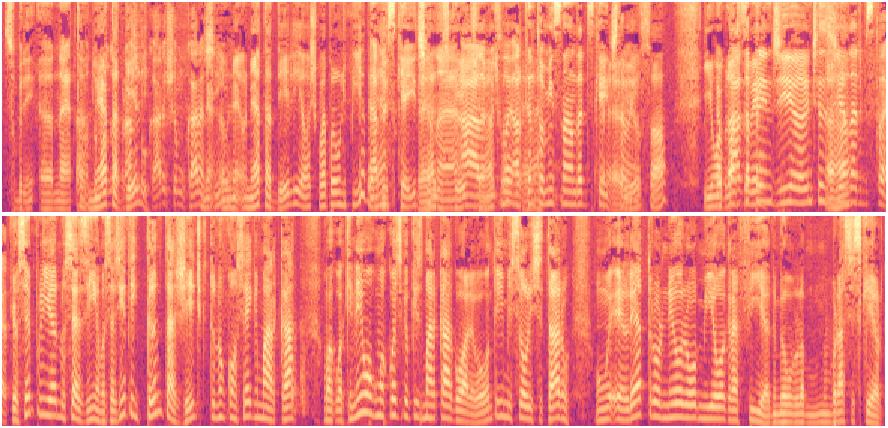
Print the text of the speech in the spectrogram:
Sobrinha, ah, neta. Tu neta dele? pro cara chama o cara Ne- assim. o, né? ne- o neta dele, eu acho que vai pra Olimpíada, É a né? do skate, É, né? do skate, ah, ela, é né? muito legal. ela É. tentou me ensinar a andar de skate É, também. viu só. E um eu abraço quase também. aprendi antes de Aham. andar de bicicleta. Eu sempre ia no Cezinha, mas Cezinha tem tanta gente que tu não consegue marcar. Uma- Que nem alguma coisa que eu quis marcar agora. Ontem me solicitaram um eletroneuromiografia no meu, no braço esquerdo.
